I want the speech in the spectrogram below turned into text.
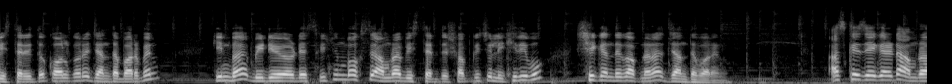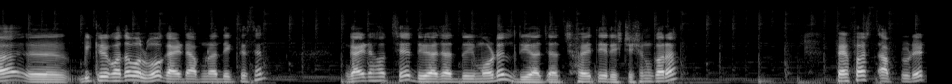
বিস্তারিত কল করে জানতে পারবেন। কিংবা ভিডিও ডেসক্রিপশন বক্সে আমরা বিস্তারিত সব কিছু লিখে দিব, সেখান থেকেও আপনারা জানতে পারেন। আজকে যে গাড়িটা আমরা বিক্রির কথা বলব, গাড়িটা আপনারা দেখতেছেন। গাড়িটা হচ্ছে দুই হাজার দুই মডেল, দুই হাজার ছয়তে রেজিস্ট্রেশন করা। পেপার্স আপ টু ডেট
